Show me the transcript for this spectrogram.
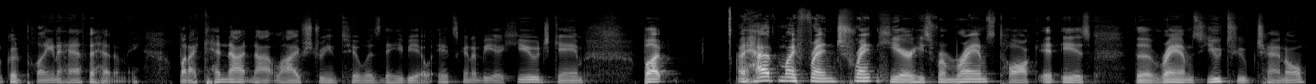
A good play and a half ahead of me. But I cannot not live stream to his debut. It's going to be a huge game. But I have my friend Trent here. He's from Rams Talk. It is the Rams YouTube channel.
